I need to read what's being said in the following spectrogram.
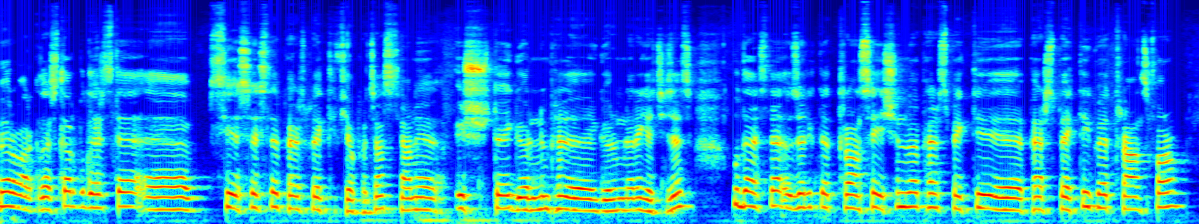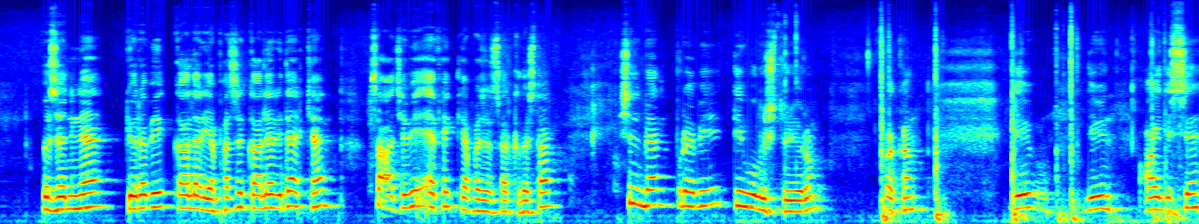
Merhaba arkadaşlar. Bu derste e, CSS'de perspektif yapacağız. Yani 3D görünüm e, görünümlere geçeceğiz. Bu derste özellikle translation ve perspektif e, perspektif ve transform özelliğine göre bir galeri yapacağız. Galeri derken sadece bir efekt yapacağız arkadaşlar. Şimdi ben buraya bir div oluşturuyorum. Bakın div divin id'si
